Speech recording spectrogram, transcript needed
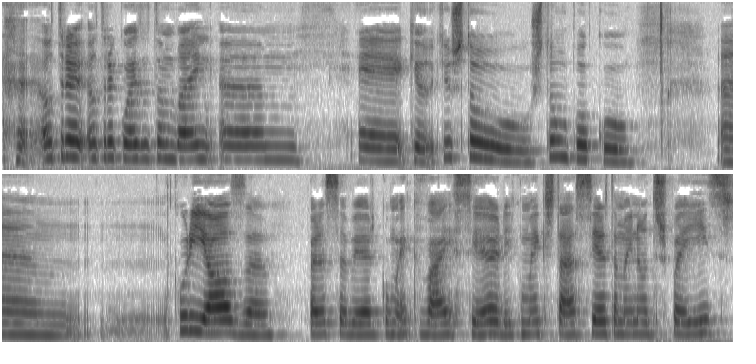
outra, outra coisa também um, é que eu, que eu estou, estou um pouco um, curiosa para saber como é que vai ser e como é que está a ser também noutros países.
